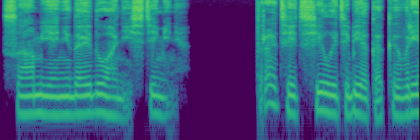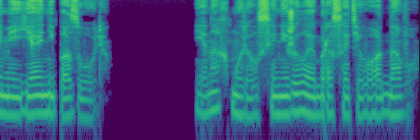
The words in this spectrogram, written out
Сам я не дойду, а нести меня. Тратить силы тебе, как и время, я не позволю. Я нахмурился, не желая бросать его одного.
